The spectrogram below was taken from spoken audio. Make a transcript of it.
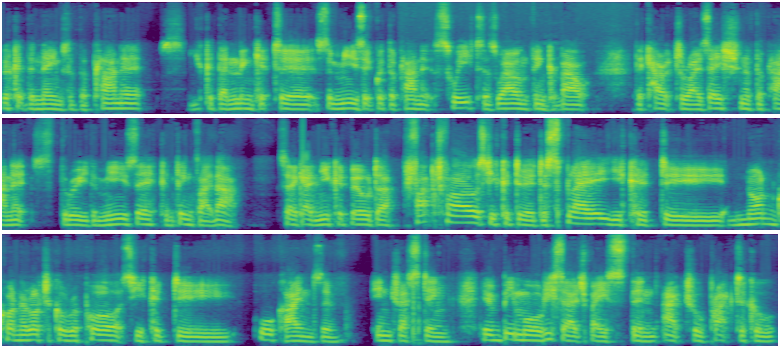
Look at the names of the planets. You could then link it to some music with the planet suite as well and think mm-hmm. about the characterization of the planets through the music and things like that. So again, you could build up fact files, you could do a display, you could do non-chronological reports, you could do all kinds of interesting. It would be more research-based than actual practical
